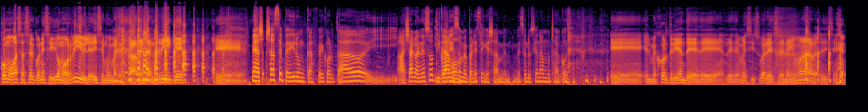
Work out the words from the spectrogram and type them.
¿Cómo vas a hacer con ese idioma horrible? Dice muy maleducadamente Enrique. Eh, Mira, ya, ya sé pedir un café cortado y, Ah, ya con eso y tiramos. con eso me parece que ya me, me soluciona muchas cosas. eh, el mejor tridente desde, desde Messi, Suárez, eh, Neymar, dice,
